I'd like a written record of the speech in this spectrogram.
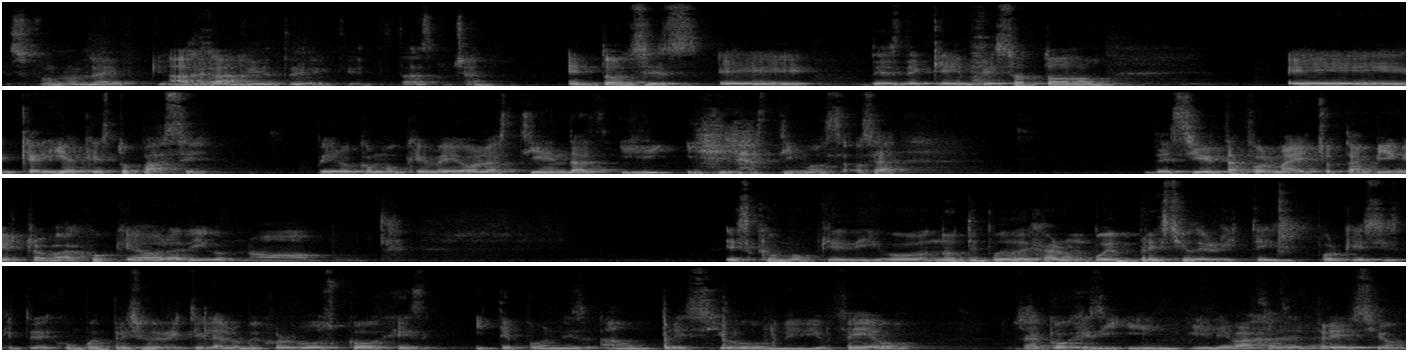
Eso fue en un live que, Ajá. yo te, que te estaba escuchando. Entonces, eh, desde que empezó todo, eh, quería que esto pase, pero como que veo las tiendas y, y lastimosa, o sea, de cierta forma he hecho tan bien el trabajo que ahora digo, no, puta. Es como que digo, no te puedo dejar un buen precio de retail, porque si es que te dejo un buen precio de retail, a lo mejor vos coges y te pones a un precio medio feo, o sea, coges y, y- y le bajas el precio,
